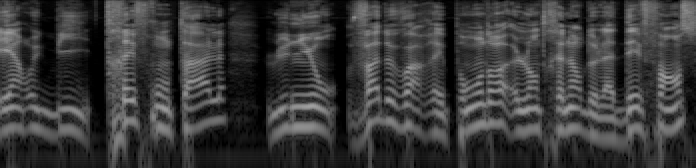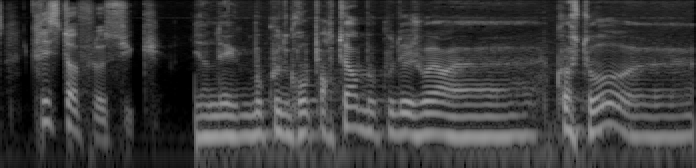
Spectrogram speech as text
et un rugby très frontal. L'Union va devoir répondre. L'entraîneur de la défense, Christophe Lossuc. Ils ont des, beaucoup de gros porteurs, beaucoup de joueurs euh, costauds. Euh,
